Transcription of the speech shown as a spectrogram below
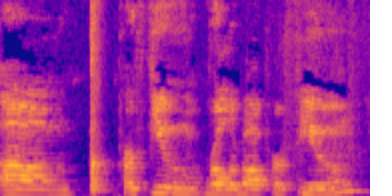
um, perfume, rollerball perfume.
